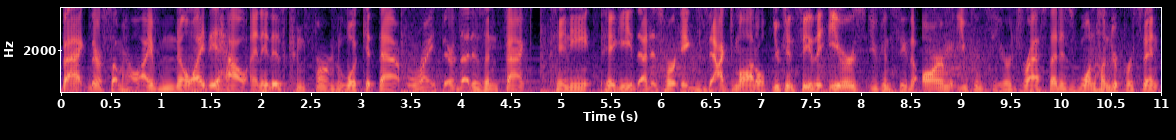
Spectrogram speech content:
back there somehow. I have no idea how, and it is confirmed. Look at that right there. That is, in fact, Penny Piggy. That is her exact model. You can see the ears. You can see the arm. You can see her dress. That is 100%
